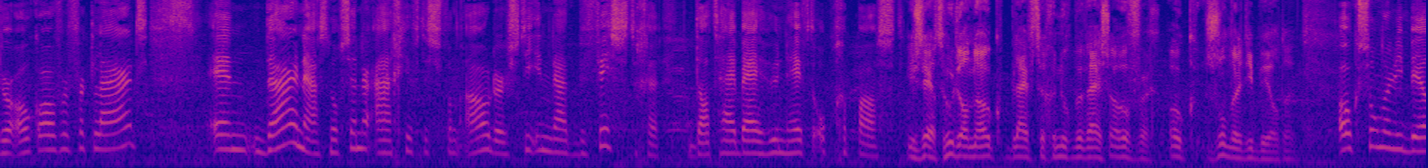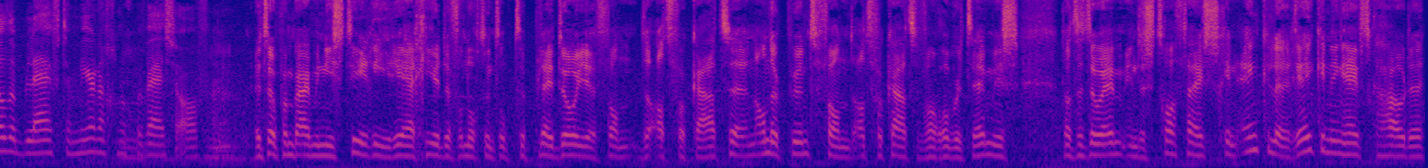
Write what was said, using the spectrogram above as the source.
er ook over verklaard. En daarnaast nog zijn er aangiftes van ouders die inderdaad bevestigen dat hij bij hun heeft opgepast. U zegt hoe dan ook blijft er genoeg bewijs over, ook zonder die beelden? Ook zonder die beelden blijft er meer dan genoeg bewijs over. Het Openbaar Ministerie reageerde vanochtend op de pleidooien van de advocaten. Een ander punt van de advocaten van Robert M. is dat het OM in de strafwijs geen enkele rekening heeft gehouden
